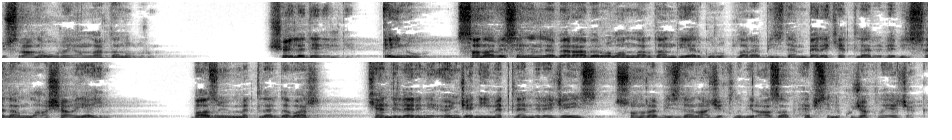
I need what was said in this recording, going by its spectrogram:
hüsrana uğrayanlardan olurum. Şöyle denildi, Ey Nuh! Sana ve seninle beraber olanlardan diğer gruplara bizden bereketler ve bir selamla aşağıya in. Bazı ümmetler de var, kendilerini önce nimetlendireceğiz, sonra bizden acıklı bir azap hepsini kucaklayacak.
